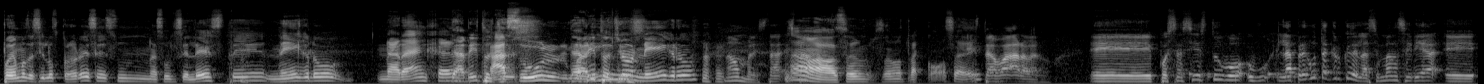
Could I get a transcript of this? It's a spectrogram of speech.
Podemos decir los colores, es un azul celeste, negro, naranja, Beetlejuice. azul, De marino, Beetlejuice. negro. No, hombre, está, está, No, son, son otra cosa, ¿eh? está bárbaro. Eh, pues así estuvo. La pregunta creo que de la semana sería, eh,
